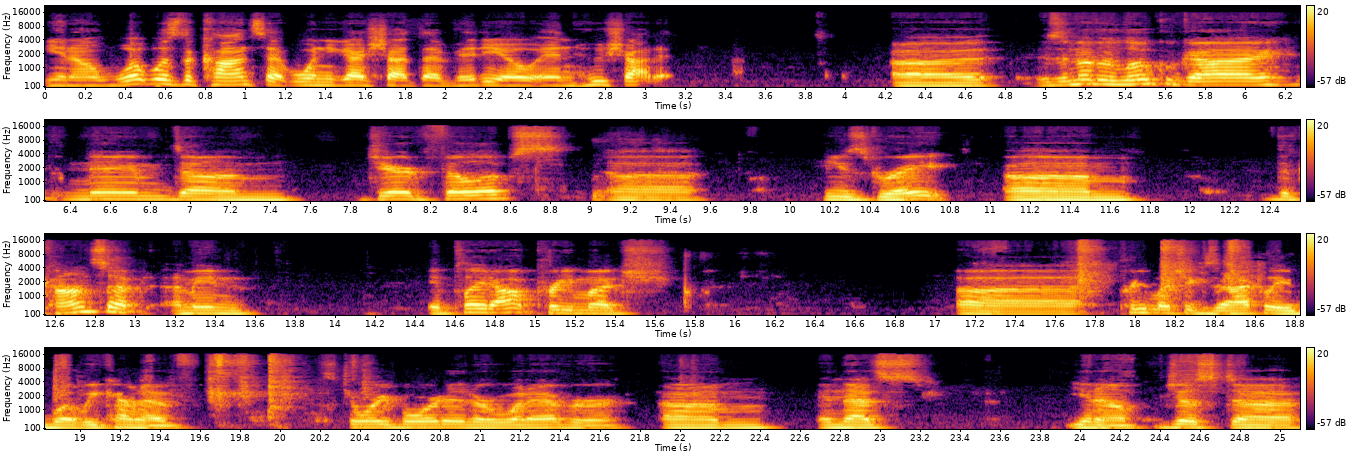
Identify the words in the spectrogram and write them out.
you know, what was the concept when you guys shot that video and who shot it? Uh, there's another local guy named um, Jared Phillips. Uh, he's great. Um, the concept, I mean, it played out pretty much, uh, pretty much exactly what we kind of storyboarded or whatever. Um, and that's, you know, just uh,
